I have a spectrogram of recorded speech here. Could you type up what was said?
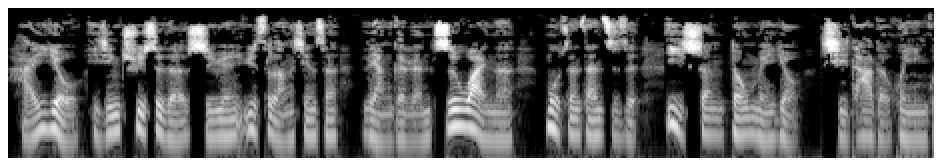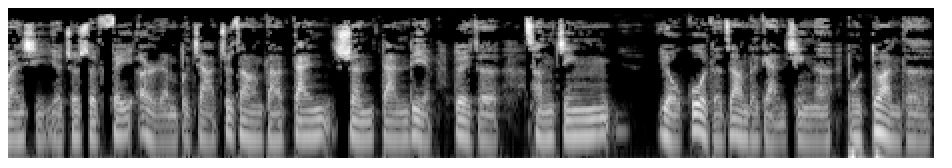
还有已经去世的石原裕次郎先生两个人之外呢，木村三之子一生都没有。其他的婚姻关系，也就是非二人不嫁，就这样的单身单恋，对着曾经有过的这样的感情呢，不断的，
